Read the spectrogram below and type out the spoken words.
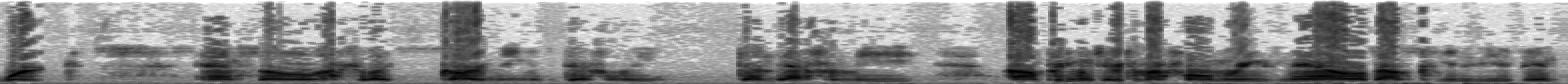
work. And so I feel like gardening has definitely done that for me um, pretty much every time my phone rings now about community events,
